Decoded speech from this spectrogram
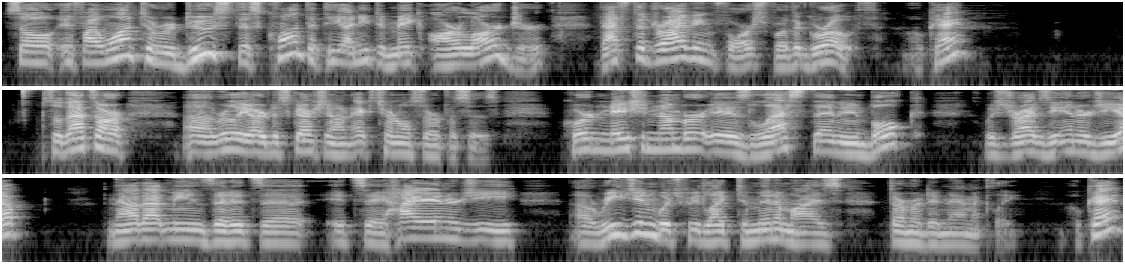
So if I want to reduce this quantity, I need to make r larger. That's the driving force for the growth. Okay? So that's our uh, really our discussion on external surfaces. Coordination number is less than in bulk, which drives the energy up. Now that means that it's a it's a high energy uh, region, which we'd like to minimize thermodynamically. Okay?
